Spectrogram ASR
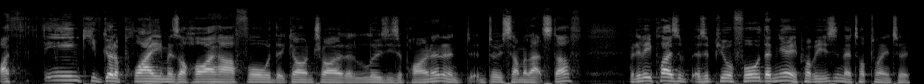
I think you've got to play him as a high half forward that go and try to lose his opponent and, and do some of that stuff. But if he plays a, as a pure forward, then yeah, he probably is in their top twenty-two.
